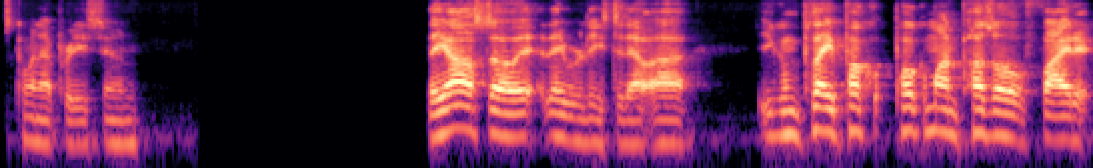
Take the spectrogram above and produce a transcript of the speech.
It's coming out pretty soon. They also they released it out. Uh, you can play po- Pokemon Puzzle Fighter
